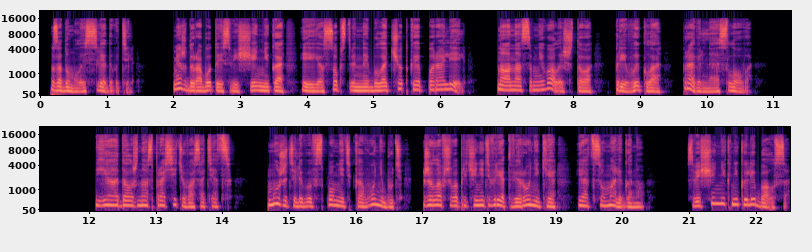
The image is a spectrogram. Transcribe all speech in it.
— задумалась следователь. Между работой священника и ее собственной была четкая параллель, но она сомневалась, что «привыкла» — правильное слово. «Я должна спросить у вас, отец, можете ли вы вспомнить кого-нибудь, желавшего причинить вред Веронике и отцу Маллигану?» Священник не колебался.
